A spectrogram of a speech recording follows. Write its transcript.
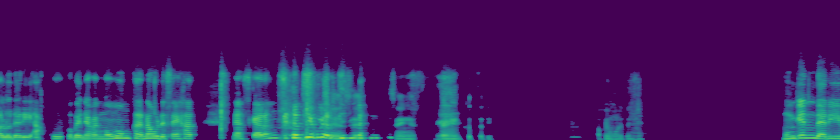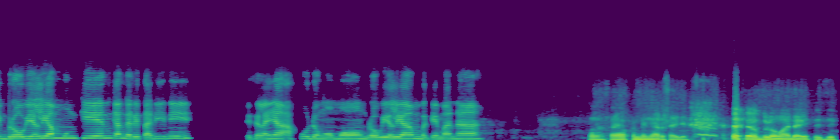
kalau dari aku kebanyakan ngomong karena udah sehat. Nah sekarang saatnya Ferdinand saya, saya, saya nggak ngikut tadi. Apa yang mau ditanya? Mungkin dari Bro William mungkin kan dari tadi ini istilahnya aku udah ngomong Bro William bagaimana? Oh, saya pendengar saja. Belum ada itu sih.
